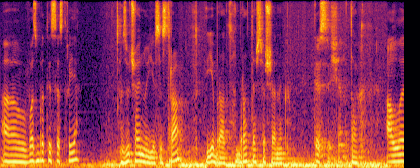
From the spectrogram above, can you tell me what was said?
А у вас брати і сестри є? Звичайно, є сестра, є брат. Брат теж священник. Теж священник. Так, Але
